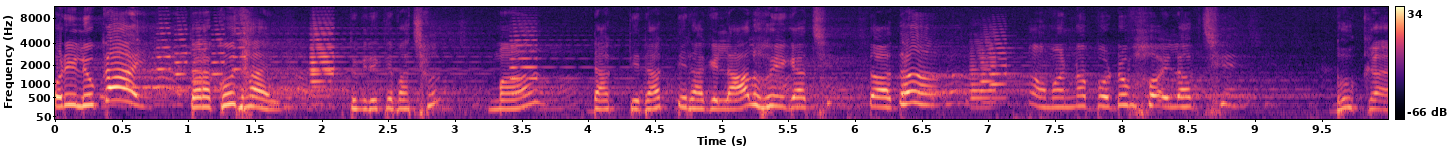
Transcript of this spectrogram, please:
ওরে লুকাই তোরা কোথায়? তুমি দেখতে পাচ্ছ? মা ডাকতে ডাকতে রাগে লাল হয়ে গেছে। দাদা আমার না বড় ভয় লাগছে। বুকা।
